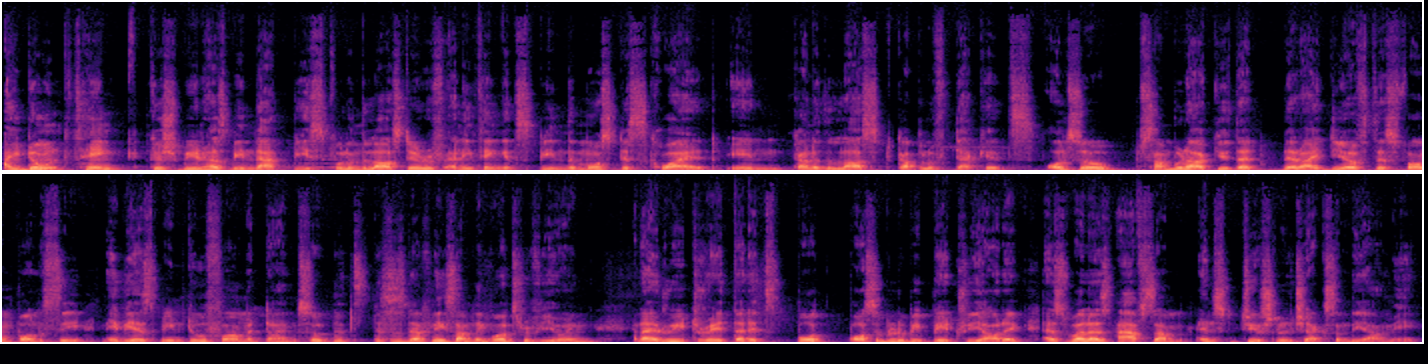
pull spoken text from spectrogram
I don't think Kashmir has been that peaceful in the last year. If anything, it's been the most disquiet in kind of the last couple of decades. Also, some would argue that their idea of this firm policy maybe has been too firm at times. So this this is definitely something worth reviewing. And I reiterate that it's both possible to be patriotic as well as have some institutional checks on the army.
